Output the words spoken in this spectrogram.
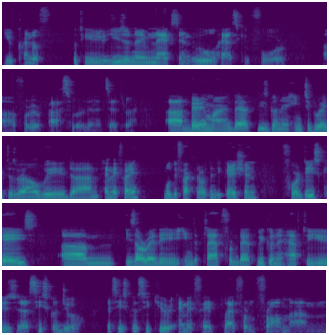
you kind of put here your username next and we will ask you for uh, for your password and etc. Um, bear in mind that this is going to integrate as well with um, MFA, multi-factor authentication. For this case, um, is already in the platform that we're going to have to use uh, Cisco Duo, a Cisco Secure MFA platform from um,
